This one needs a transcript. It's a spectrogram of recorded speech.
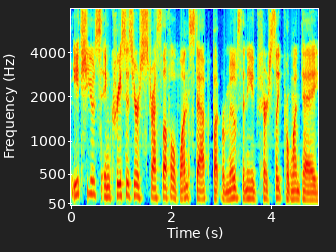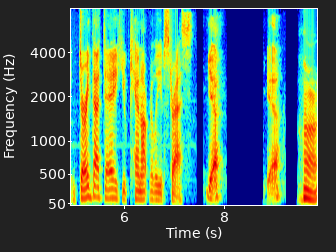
each use increases your stress level one step, but removes the need for sleep for one day. During that day, you cannot relieve stress. Yeah, yeah. Huh.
